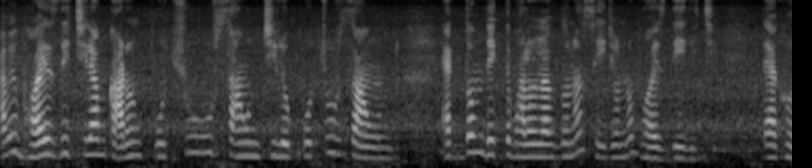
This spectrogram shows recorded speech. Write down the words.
আমি ভয়েস দিচ্ছিলাম কারণ প্রচুর সাউন্ড ছিল, প্রচুর সাউন্ড একদম দেখতে ভালো লাগতো না, সেই জন্য ভয়েস দিয়ে দিচ্ছি। দেখো,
